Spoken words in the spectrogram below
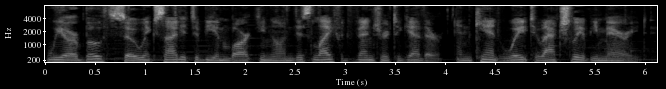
We are both so excited to be embarking on this life adventure together and can't wait to actually be married.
